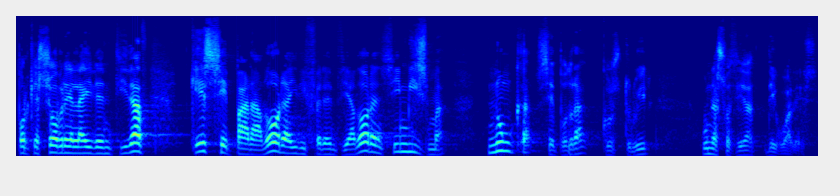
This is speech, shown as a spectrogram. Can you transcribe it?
Porque sobre la identidad, que es separadora y diferenciadora en sí misma, nunca se podrá construir una sociedad de iguales.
